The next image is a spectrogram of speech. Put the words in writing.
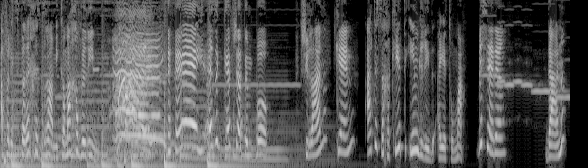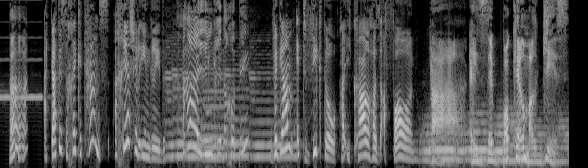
אבל אצטרך עזרה מכמה חברים. היי! היי, איזה כיף שאתם פה. שירן? כן, את תשחקי את אינגריד, היתומה. בסדר. דן? אה? אתה תשחק את הנס, אחיה של אינגריד. היי, אינגריד אחותי. וגם את ויקטור, העיקר הזעפן. אה, איזה בוקר מרגיז.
